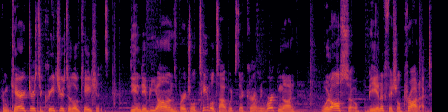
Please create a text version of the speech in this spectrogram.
from characters to creatures to locations. D&D Beyond's virtual tabletop, which they're currently working on, would also be an official product.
